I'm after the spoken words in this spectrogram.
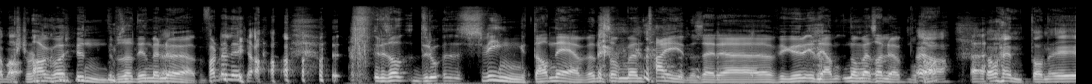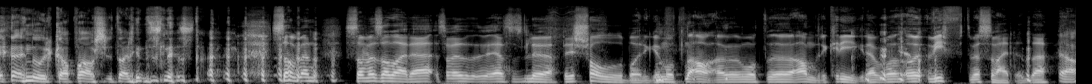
av barstolen. Han går 100 inn med løpefart, eller? Ja. Liksom, dro, svingte han neven som en tegneseriefigur i det han, mens han løp mot Ja, ham? han henta han i Nordkapp og avslutta Lindesnes. Som en, som en sånn derre Som en, en som løper i Skjoldborgen mot, den, mot eh, andre krigere og, og vifter med sverdet. ja.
